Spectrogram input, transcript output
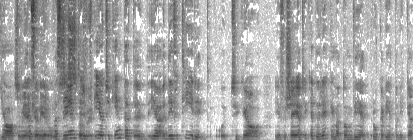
ja. som egentligen är de fast det är sista inte, tre. Jag tycker inte att... eh, Ja, det är för tidigt, tycker jag. I och för sig. Jag tycker att det räcker med att de vet, råkar veta vilka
